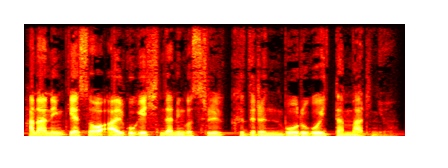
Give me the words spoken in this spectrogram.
하나님께서 알고 계신다는 것을 그들은 모르고 있단 말이뇨.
